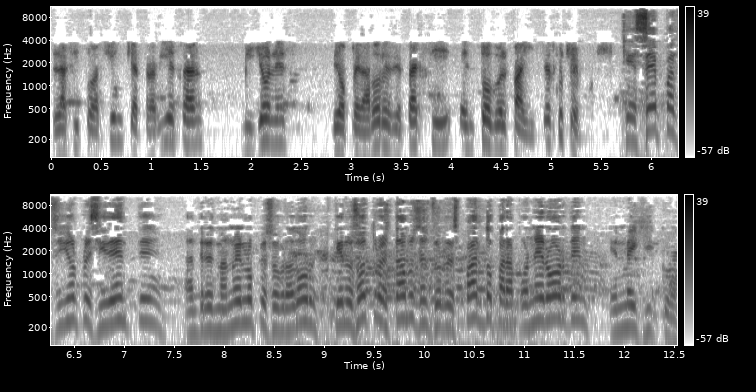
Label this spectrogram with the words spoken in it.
la situación que atraviesan millones de operadores de taxi en todo el país. Escuchemos que sepa el señor presidente Andrés Manuel López Obrador que nosotros estamos en su respaldo para poner orden en México,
